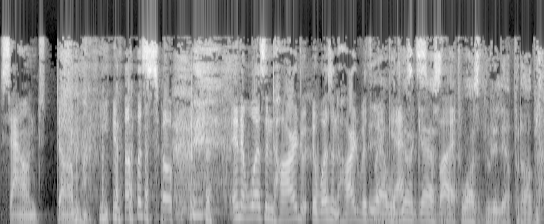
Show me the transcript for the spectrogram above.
sound dumb, you know. So, and it wasn't hard. It wasn't hard with Yeah, my with guests. your guest, but, that wasn't really a problem.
